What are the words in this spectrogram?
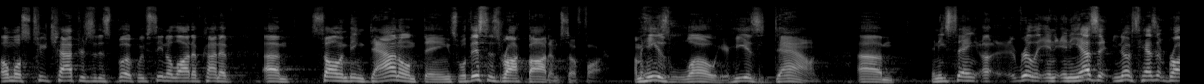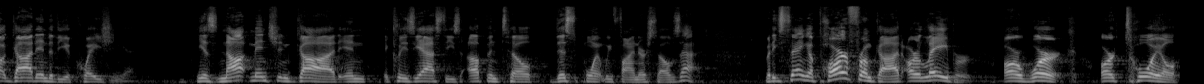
almost two chapters of this book, we've seen a lot of kind of um, Solomon being down on things. Well, this is rock bottom so far. I mean, he is low here. He is down. Um, and he's saying, uh, really, and, and he hasn't, you notice he hasn't brought God into the equation yet. He has not mentioned God in Ecclesiastes up until this point we find ourselves at. But he's saying, apart from God, our labor, our work, our toil,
